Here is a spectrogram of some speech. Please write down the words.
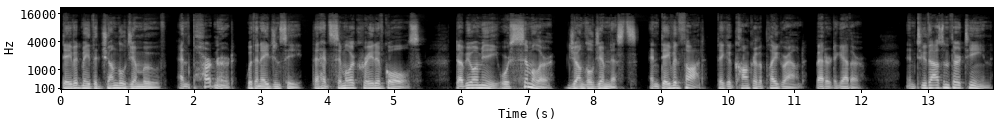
David made the jungle gym move and partnered with an agency that had similar creative goals. WME were similar jungle gymnasts, and David thought they could conquer the playground better together. In 2013,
